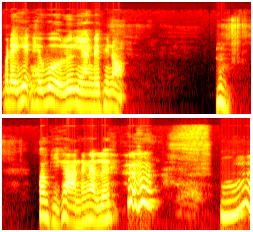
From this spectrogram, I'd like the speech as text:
บัได้เห็ดให้เวอร์หรืออยังได้พี่น้อง ความขี้ขานทั้งนั้นเลย อืม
